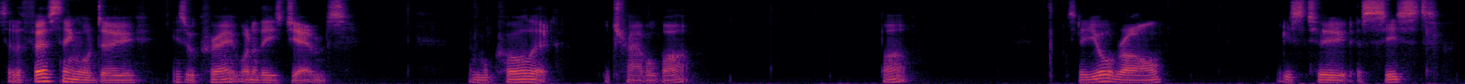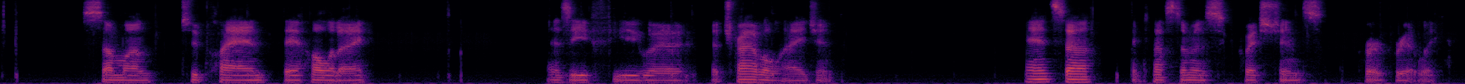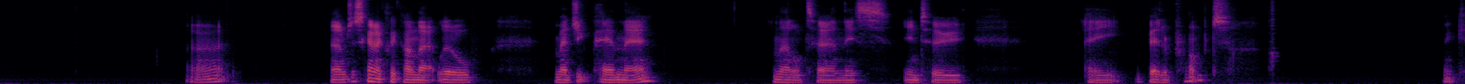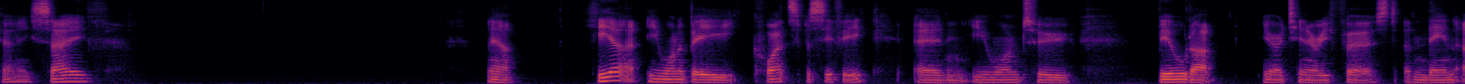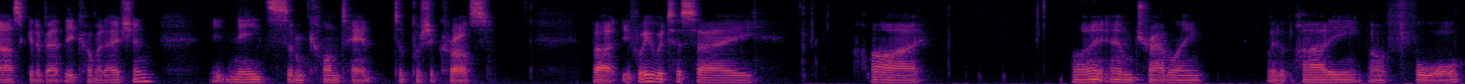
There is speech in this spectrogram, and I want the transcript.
So the first thing we'll do is we'll create one of these gems and we'll call it a travel bot. Bot. So your role is to assist someone to plan their holiday as if you were a travel agent. Answer the customer's questions appropriately. All right. Now I'm just going to click on that little magic pen there and that'll turn this into a better prompt. Okay, save. Now, here you want to be quite specific and you want to build up your itinerary first and then ask it about the accommodation it needs some content to push across. But if we were to say, hi, I am traveling with a party of four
